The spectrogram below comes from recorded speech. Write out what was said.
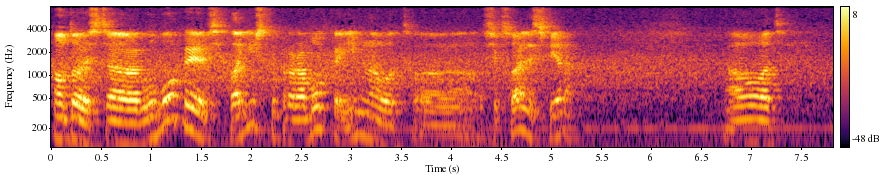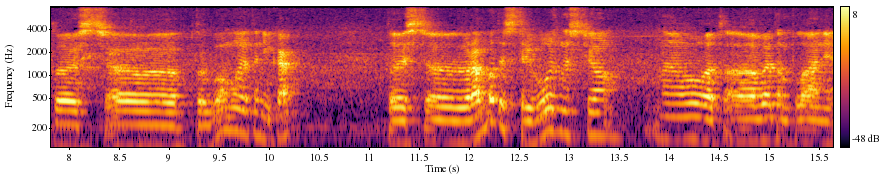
Ну, то есть э, глубокая психологическая проработка именно вот э, сексуальной сферы. Вот. То есть э, по-другому это никак. То есть работать с тревожностью вот, в этом плане,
